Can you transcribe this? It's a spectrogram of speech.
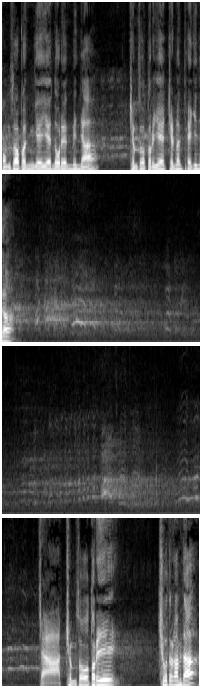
홍소 번개의 노련미냐 청소 도리의 젊은 패기냐 자 청소 도리 치고 들어갑니다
